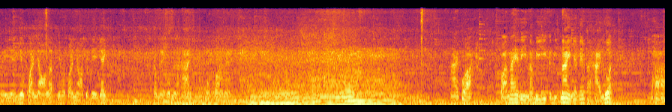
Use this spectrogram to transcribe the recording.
Với nhiều quả nhỏ lắm nhưng mà quả nhỏ thì để dây cho mấy hôm nữa hái một quả này. Hai quả. Quả này thì nó bị cái đít này cho nên phải hái luôn. Đó.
